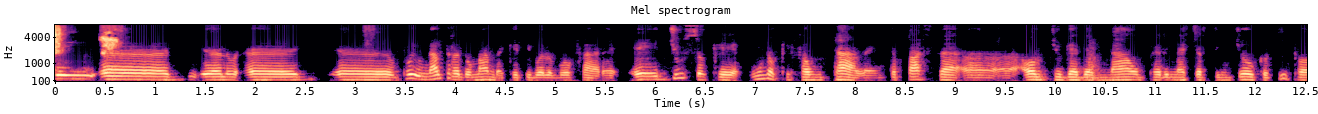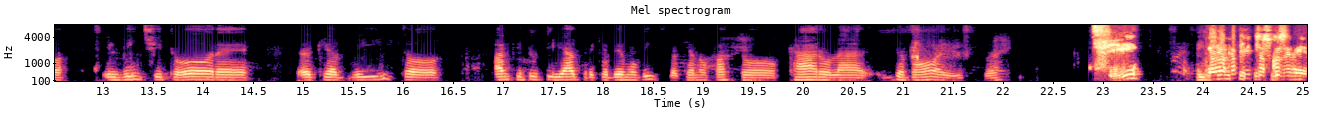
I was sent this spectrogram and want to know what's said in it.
dei... eh, di- eh, eh, eh, poi un'altra domanda che ti volevo fare. È giusto che uno che fa un talent passa a All Together Now per rimettersi in gioco, tipo il vincitore eh, che ha vinto, anche tutti gli altri che abbiamo visto, che hanno fatto Carola, The Voice. Sì? È Non ho capito, scusami.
